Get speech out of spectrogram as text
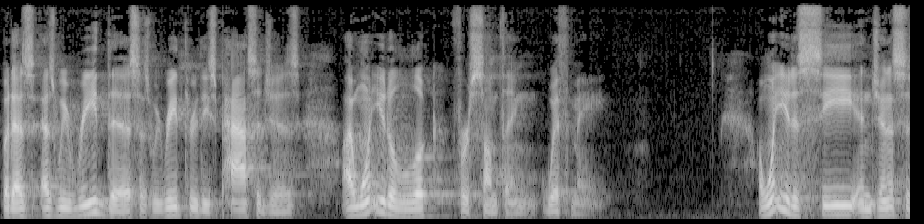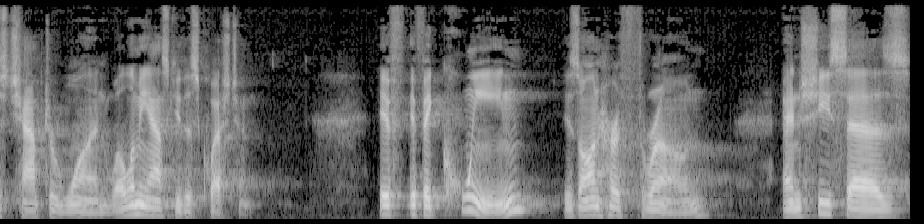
but as, as we read this, as we read through these passages, I want you to look for something with me. I want you to see in Genesis chapter 1. Well, let me ask you this question. If, if a queen is on her throne and she says,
